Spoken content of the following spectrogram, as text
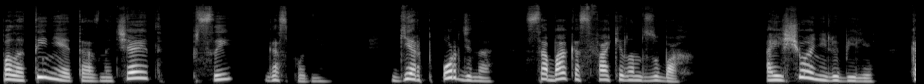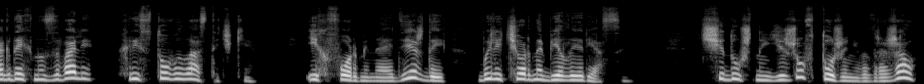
По латыни это означает «псы Господни». Герб ордена – собака с факелом в зубах. А еще они любили, когда их называли «христовы ласточки». Их форменной одеждой – были черно-белые рясы. Тщедушный Ежов тоже не возражал,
